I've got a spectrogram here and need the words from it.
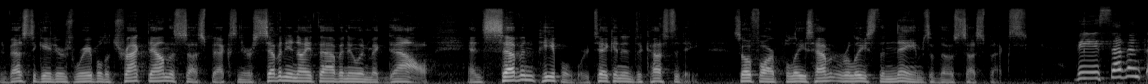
Investigators were able to track down the suspects near 79th Avenue in McDowell and seven people were taken into custody. So far, police haven't released the names of those suspects. The seventh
